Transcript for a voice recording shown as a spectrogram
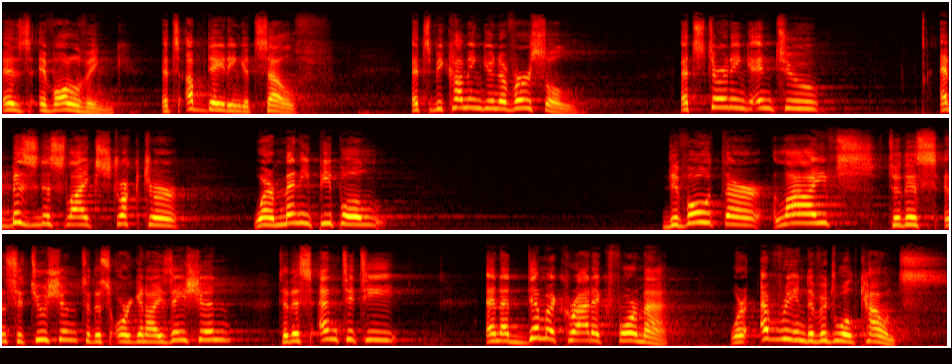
is evolving, it's updating itself, it's becoming universal, it's turning into a business like structure where many people devote their lives to this institution, to this organization, to this entity in a democratic format where every individual counts.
